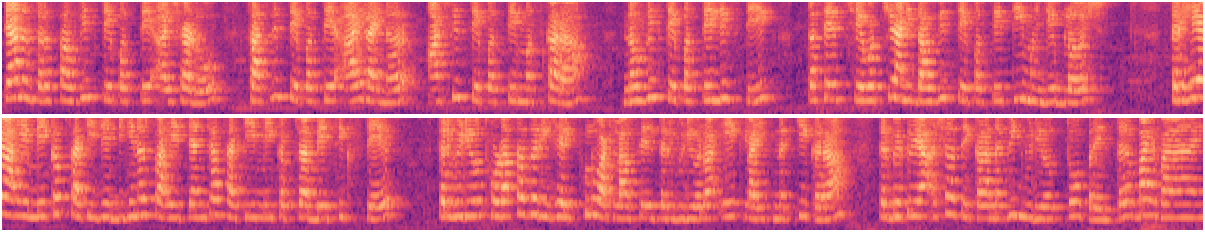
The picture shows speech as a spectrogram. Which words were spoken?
त्यानंतर सहावी स्टेप असते आय शॅडो सातवी स्टेप असते आय लायनर आठवी स्टेप असते मस्कारा. नववी स्टेप असते लिपस्टिक तसेच शेवटची आणि दहावी स्टेप असते ती म्हणजे ब्लश तर हे आहे मेकअपसाठी जे बिगिनर्स आहेत त्यांच्यासाठी मेकअपच्या बेसिक स्टेप्स तर व्हिडिओ थोडासा जरी हेल्पफुल वाटला असेल तर व्हिडिओला एक लाईक नक्की करा. तर भेटूया अशाच एका नवीन व्हिडिओ तोपर्यंत. Bye bye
